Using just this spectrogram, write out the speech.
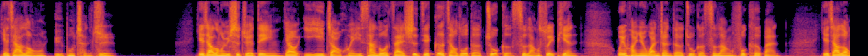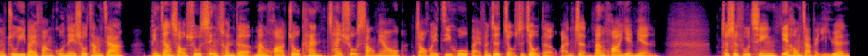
叶家龙语不成句。叶家龙于是决定要一一找回散落在世界各角落的诸葛四郎碎片，为还原完整的诸葛四郎复刻版。叶家龙逐一拜访国内收藏家，并将少数幸存的漫画周刊拆书扫描，找回几乎百分之九十九的完整漫画页面。这是父亲叶宏甲的遗愿，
